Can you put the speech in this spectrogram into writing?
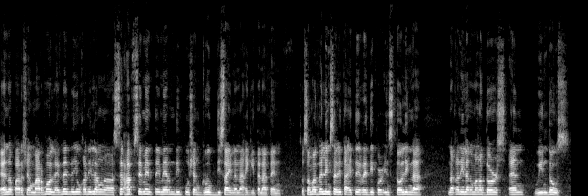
Ayan o, para siyang marble. And then yung kanilang uh, half cement, eh, meron din po siyang groove design na nakikita natin. So sa madaling salita, ito ay ready for installing na ng kanilang mga doors and windows.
